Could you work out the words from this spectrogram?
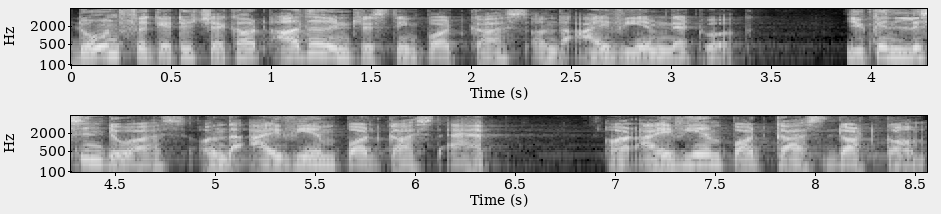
Don't forget to check out other interesting podcasts on the IVM network. You can listen to us on the IVM Podcast app or ivmpodcast.com.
